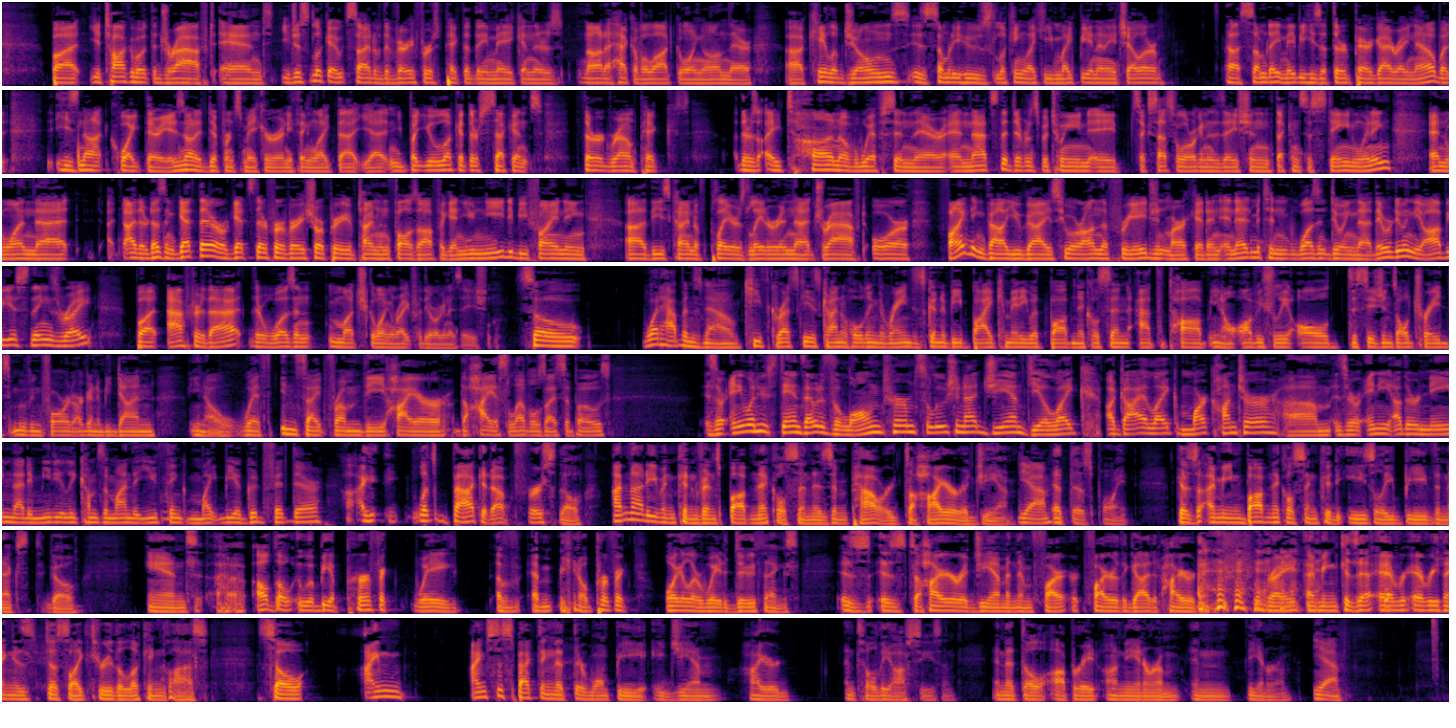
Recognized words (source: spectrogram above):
But you talk about the draft, and you just look outside of the very first pick that they make, and there's not a heck of a lot going on there. Uh, Caleb Jones is somebody who's looking like he might be an NHLer uh, someday. Maybe he's a third pair guy right now, but he's not quite there yet. He's not a difference maker or anything like that yet. And, but you look at their seconds, third round picks. there's a ton of whiffs in there, and that's the difference between a successful organization that can sustain winning and one that either doesn't get there or gets there for a very short period of time and falls off again. You need to be finding uh, these kind of players later in that draft or finding value guys who are on the free agent market. And, and Edmonton wasn't doing that. They were doing the obvious things right, but after that, there wasn't much going right for the organization. So what happens now? Keith Gretzky is kind of holding the reins. It's going to be by committee with Bob Nicholson at the top. You know, obviously all decisions, all trades moving forward are going to be done, you know, with insight from the higher, the highest levels, I suppose. Is there anyone who stands out as the long-term solution at GM? Do you like a guy like Mark Hunter? Um, is there any other name that immediately comes to mind that you think might be a good fit there? I, let's back it up first, though. I'm not even convinced Bob Nicholson is empowered to hire a GM. Yeah. At this point, because I mean, Bob Nicholson could easily be the next to go, and uh, although it would be a perfect way of, um, you know, perfect Oiler way to do things is is to hire a GM and then fire fire the guy that hired him, right? I mean, because every everything is just like through the looking glass. So I'm I'm suspecting that there won't be a GM hired until the off season, and that they'll operate on the interim in the interim. Yeah.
